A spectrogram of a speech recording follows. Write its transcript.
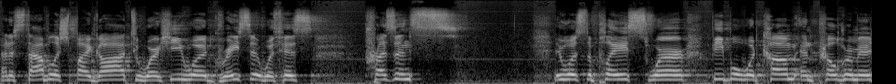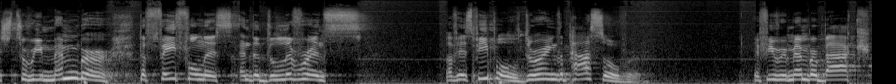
and established by God to where He would grace it with His presence. It was the place where people would come and pilgrimage to remember the faithfulness and the deliverance of His people during the Passover. If you remember back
